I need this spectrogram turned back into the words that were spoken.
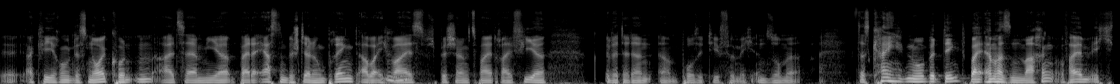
äh, Akquirierung des Neukunden, als er mir bei der ersten Bestellung bringt. Aber ich mhm. weiß, Bestellung 2, 3, 4 wird er dann ähm, positiv für mich in Summe. Das kann ich nur bedingt bei Amazon machen, weil ich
